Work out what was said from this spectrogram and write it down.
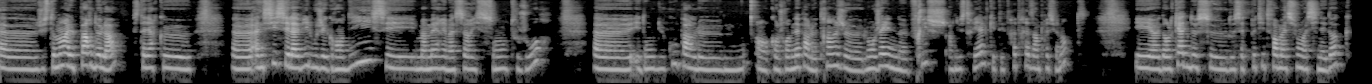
euh, justement, elle part de là. C'est-à-dire que euh, Annecy, c'est la ville où j'ai grandi. C'est ma mère et ma sœur y sont toujours. et donc, du coup, quand je revenais par le train, je longeais une friche industrielle qui était très très impressionnante. Et dans le cadre de, ce, de cette petite formation à Cinédoc,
